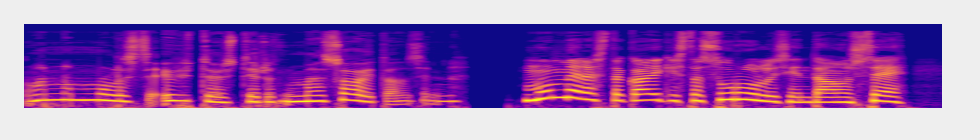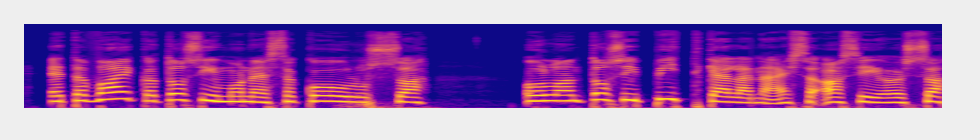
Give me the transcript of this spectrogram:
anna mulle se yhteystiedot, niin mä soitan sinne. Mun mielestä kaikista surullisinta on se, että vaikka tosi monessa koulussa ollaan tosi pitkällä näissä asioissa,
